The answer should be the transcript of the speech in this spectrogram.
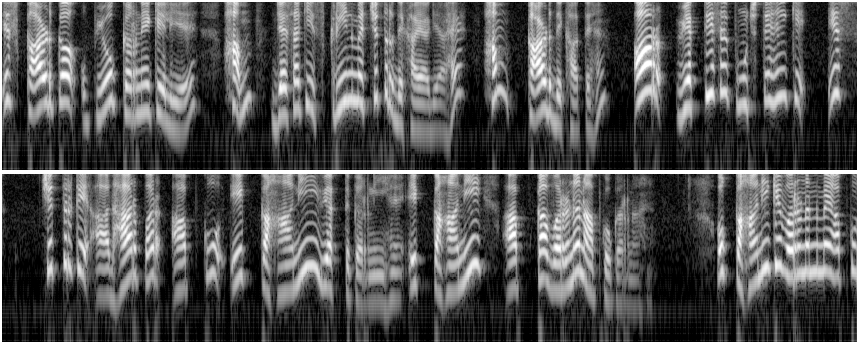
इस कार्ड का उपयोग करने के लिए हम, जैसा कि स्क्रीन में चित्र दिखाया गया है, हम कार्ड दिखाते हैं और व्यक्ति से पूछते हैं कि इस चित्र के आधार पर आपको एक कहानी व्यक्त करनी है, एक कहानी आपका वर्णन आपको करना है। और कहानी के वर्णन में आपको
